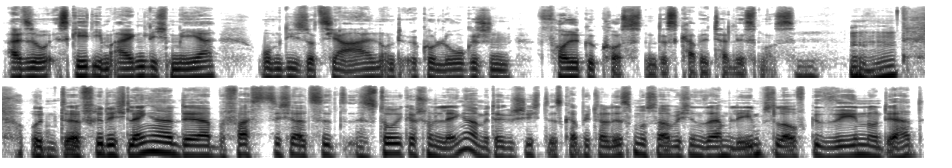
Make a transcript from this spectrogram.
Also es geht ihm eigentlich mehr um die sozialen und ökologischen Folgekosten des Kapitalismus. Mhm. Und äh, Friedrich Länger, der befasst sich als Historiker schon länger mit der Geschichte des Kapitalismus, habe ich in seinem Lebenslauf gesehen. Und er hat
